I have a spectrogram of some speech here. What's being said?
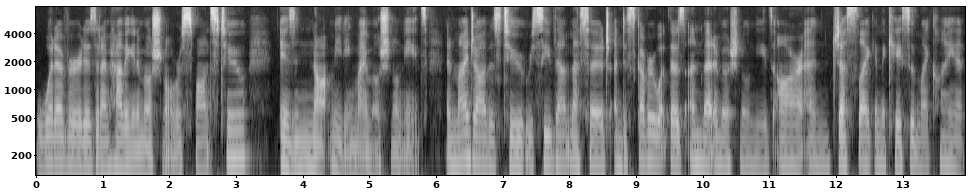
whatever it is that I'm having an emotional response to is not meeting my emotional needs. And my job is to receive that message and discover what those unmet emotional needs are. And just like in the case of my client,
